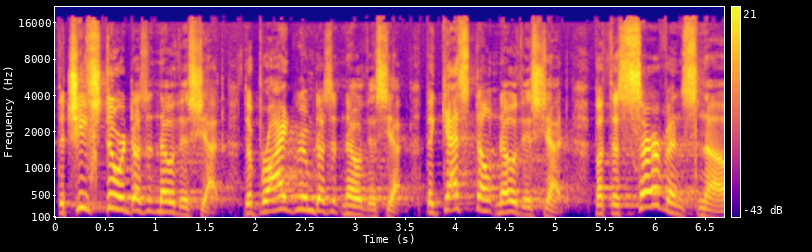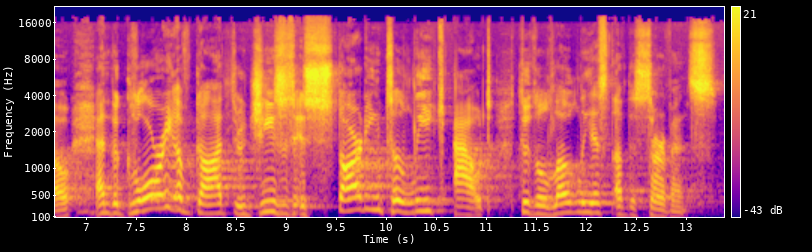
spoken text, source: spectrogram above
The chief steward doesn't know this yet. The bridegroom doesn't know this yet. The guests don't know this yet. But the servants know, and the glory of God through Jesus is starting to leak out through the lowliest of the servants.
